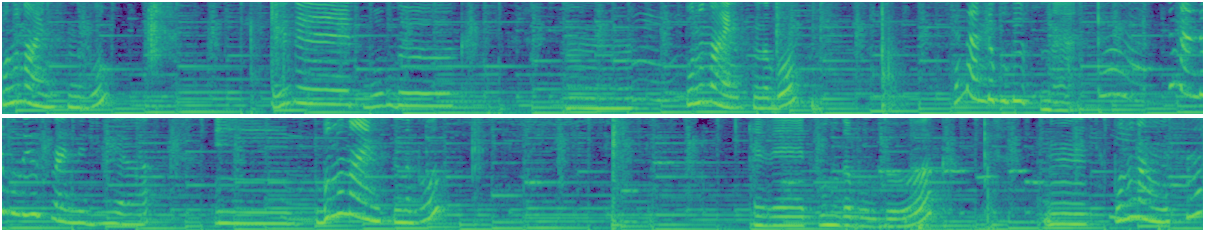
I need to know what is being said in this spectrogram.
bunun aynısını bul. Evet, bulduk. Hmm, bunun aynısını bul. Hemen de buluyorsun ha. Hemen de buluyorsun anneciğim ya. Ee, bunun aynısını bul. Evet, bunu da bulduk. Hmm, bunun aynısı.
